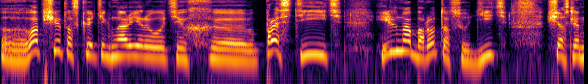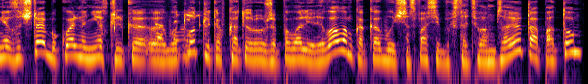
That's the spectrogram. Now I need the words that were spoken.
Вообще, так сказать, игнорировать их, простить или, наоборот, осудить. Сейчас, Лен, я зачитаю зачитаю буквально несколько э, да, вот откликов, которые уже повалили валом, как обычно. Спасибо, кстати, вам за это. А потом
